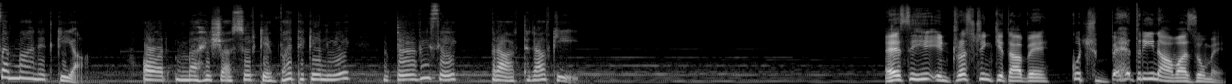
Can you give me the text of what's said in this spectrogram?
सम्मानित किया और महिषासुर के वध के लिए देवी से प्रार्थना की। ऐसी ही इंटरेस्टिंग किताबें कुछ बेहतरीन आवाजों में।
